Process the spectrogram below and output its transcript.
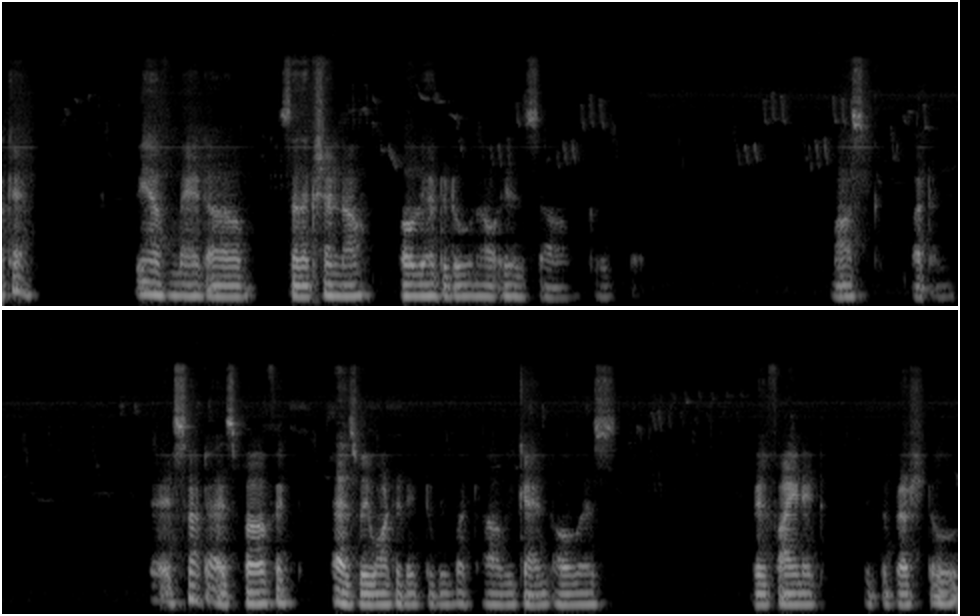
Okay, we have made a selection now. All we have to do now is uh, click the mask button. It's not as perfect as we wanted it to be, but uh, we can always refine it with the brush tool.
